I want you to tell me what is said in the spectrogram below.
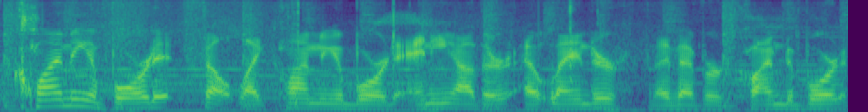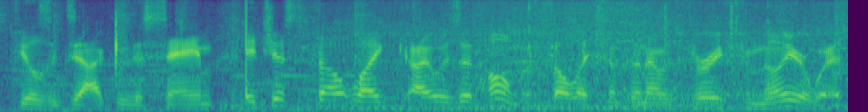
Climbing aboard it felt like climbing aboard any other Outlander that I've ever climbed aboard. It feels exactly the same. It just felt like I was at home. It felt like something I was very familiar with.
